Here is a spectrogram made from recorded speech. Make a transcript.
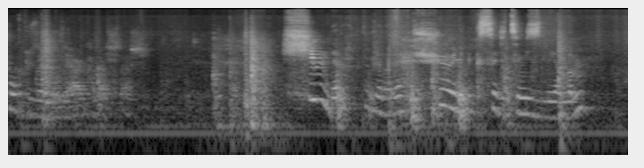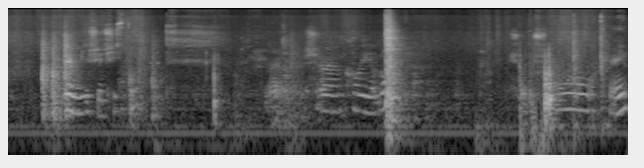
Çok güzel oluyor arkadaşlar. Şimdi buraları şöyle bir kısaca temizleyelim. Ben bir şey çizdim. Şöyle koyalım. Şöyle şöyle. Okey.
